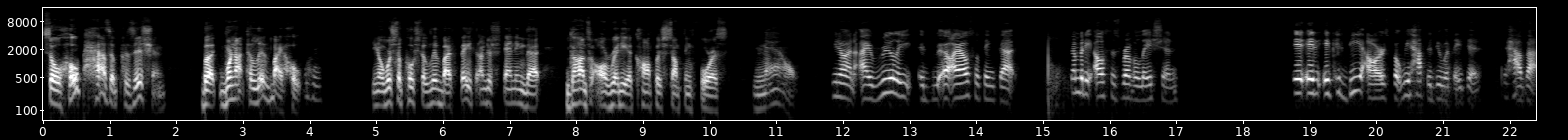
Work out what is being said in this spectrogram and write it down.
so hope has a position, but we're not to live by hope. Mhm. You know, we're supposed to live by faith, understanding that God's already accomplished something for us now. You know, and I really, I also think that somebody else's revelation, it, it, it could be ours, but we have to do what they did to have that,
